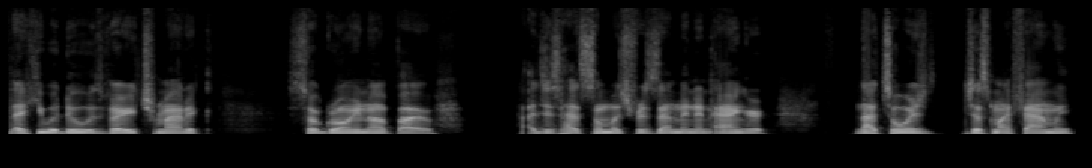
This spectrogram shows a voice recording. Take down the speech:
that he would do was very traumatic. So growing up, I I just had so much resentment and anger, not towards just my family,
